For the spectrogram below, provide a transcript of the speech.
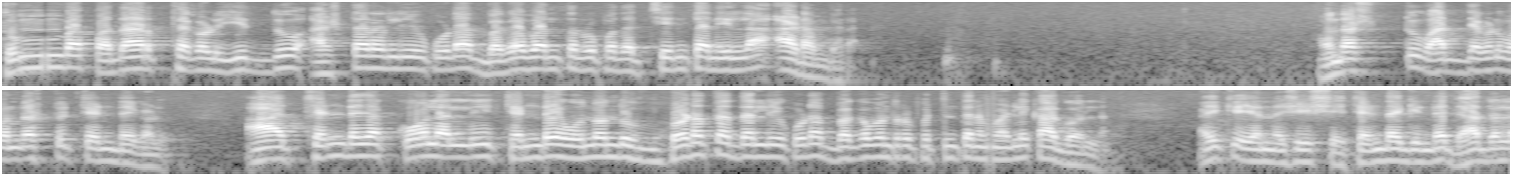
ತುಂಬ ಪದಾರ್ಥಗಳು ಇದ್ದು ಅಷ್ಟರಲ್ಲಿಯೂ ಕೂಡ ಭಗವಂತನ ರೂಪದ ಚಿಂತನೆ ಇಲ್ಲ, ಆಡಂಬರ. ಒಂದಷ್ಟು ವಾದ್ಯಗಳು, ಒಂದಷ್ಟು ಚೆಂಡೆಗಳು. ಆ ಚೆಂಡೆಯ ಕೋಲಲ್ಲಿ, ಚೆಂಡೆ ಒಂದೊಂದು ಹೊಡೆತದಲ್ಲಿ ಕೂಡ ಭಗವಂತ ರೂಪ ಚಿಂತನೆ ಮಾಡಲಿಕ್ಕೆ ಆಗೋಲ್ಲ. ಐಕೆ ಎನ್ನ ಶಿಷ್ಯ, ಚೆಂಡೆ, ಗಿಂಡೆ, ಜಾದಲ್ಲ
